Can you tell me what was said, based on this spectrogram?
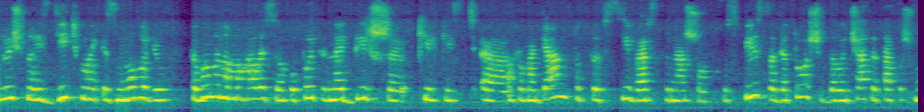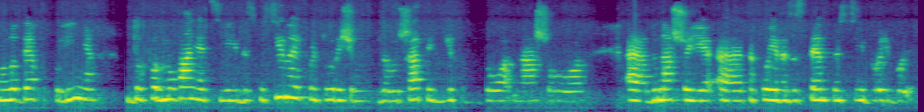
включно із дітьми і з молоддю, тому ми намагалися охопити найбільшу кількість е, громадян, тобто всі верстви нашого суспільства, для того, щоб долучати також молоде покоління до формування цієї дискусійної культури, щоб долучати їх до нашого е, до нашої е, такої резистентності і боротьби.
